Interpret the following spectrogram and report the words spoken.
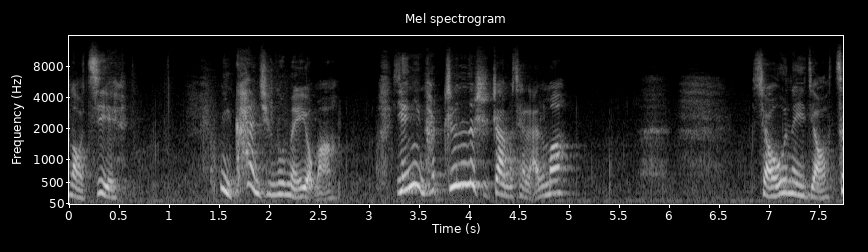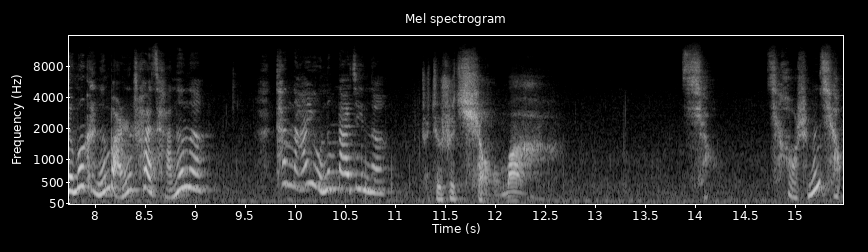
老纪，你看清楚没有吗？严谨他真的是站不起来了吗？小欧那一脚怎么可能把人踹残了呢？他哪有那么大劲呢？这就是巧嘛。巧，巧什么巧？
